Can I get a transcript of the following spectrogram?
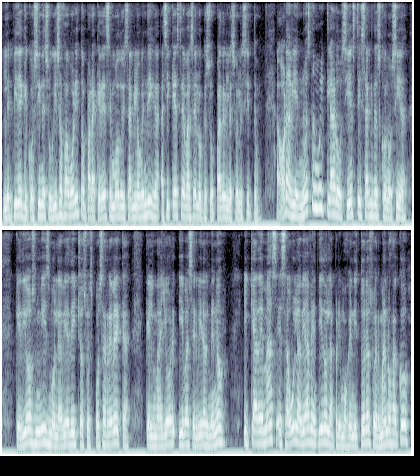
Le pide que cocine su guiso favorito para que de ese modo Isaac lo bendiga, así que este va a hacer lo que su padre le solicitó. Ahora bien, no está muy claro si este Isaac desconocía que Dios mismo le había dicho a su esposa Rebeca que el mayor iba a servir al menor, y que además Esaú le había vendido la primogenitura a su hermano Jacob.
